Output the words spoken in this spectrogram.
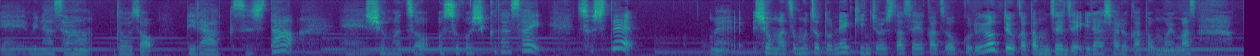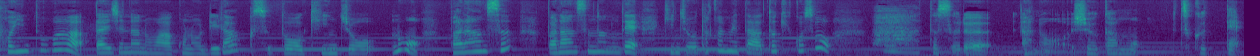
えー、皆さんどうぞリラックスした、えー、週末をお過ごしください。そしてね、週末もちょっとね緊張した生活を送るよっていう方も全然いらっしゃるかと思います。ポイントは大事なのはこのリラックスと緊張のバランス。バランスなので緊張を高めた時こそはーっとするあの習慣も作って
